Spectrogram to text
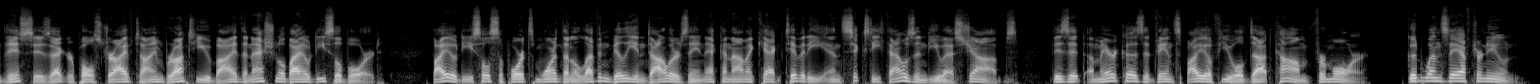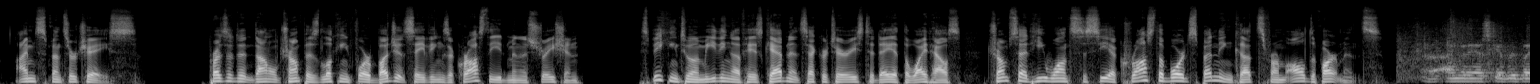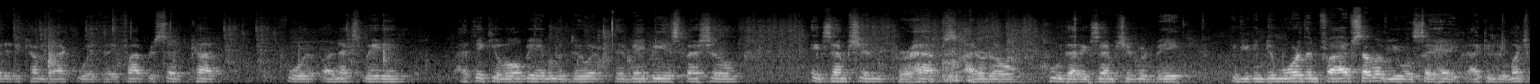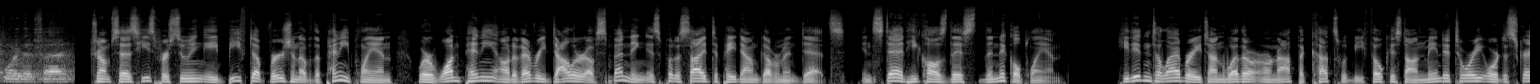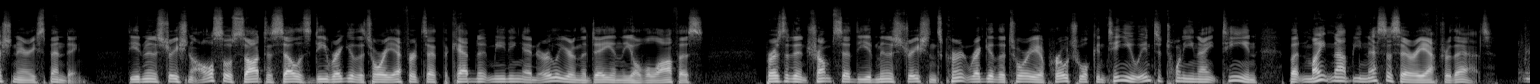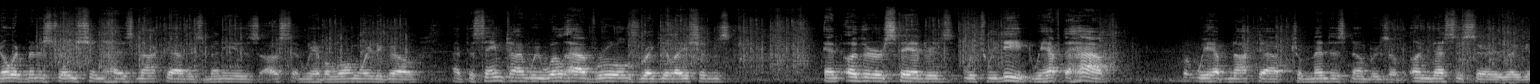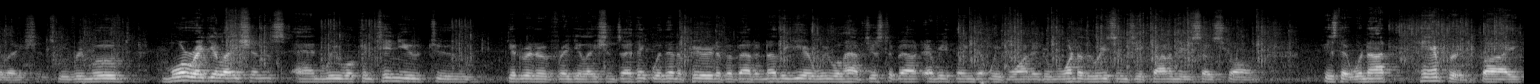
This is AgriPulse Drive Time brought to you by the National Biodiesel Board. Biodiesel supports more than $11 billion in economic activity and 60,000 U.S. jobs. Visit americasadvancedbiofuel.com for more. Good Wednesday afternoon. I'm Spencer Chase. President Donald Trump is looking for budget savings across the administration. Speaking to a meeting of his cabinet secretaries today at the White House, Trump said he wants to see across the board spending cuts from all departments. Uh, I'm going to ask everybody to come back with a 5% cut for our next meeting. I think you'll all be able to do it. There may be a special exemption, perhaps. I don't know who that exemption would be. If you can do more than five, some of you will say, hey, I can do much more than five. Trump says he's pursuing a beefed up version of the penny plan, where one penny out of every dollar of spending is put aside to pay down government debts. Instead, he calls this the nickel plan. He didn't elaborate on whether or not the cuts would be focused on mandatory or discretionary spending. The administration also sought to sell its deregulatory efforts at the cabinet meeting and earlier in the day in the Oval Office. President Trump said the administration's current regulatory approach will continue into 2019, but might not be necessary after that. No administration has knocked out as many as us, and we have a long way to go. At the same time, we will have rules, regulations, and other standards which we need, we have to have, but we have knocked out tremendous numbers of unnecessary regulations. We've removed more regulations, and we will continue to get rid of regulations. I think within a period of about another year, we will have just about everything that we've wanted. And one of the reasons the economy is so strong is that we're not hampered by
